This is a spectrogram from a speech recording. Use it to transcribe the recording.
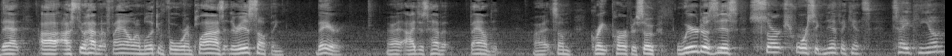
That uh, I still haven't found what I'm looking for implies that there is something there right, I just haven't found it. All right, some great purpose. So, where does this search for significance take him?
